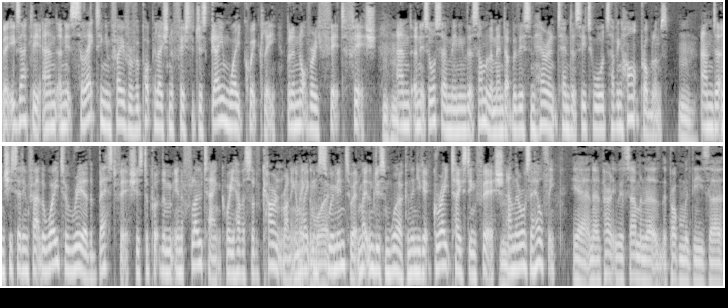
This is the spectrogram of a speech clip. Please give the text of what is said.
Exactly, and, and it's selecting in favour of a population of fish that just gain weight quickly but are not very fit fish. Mhm. And and it's also meaning that some of them end up with this inherent tendency towards having heart problems. Mm. And uh, and she said, in fact, the way to rear the best fish is to put them in a flow tank where you have a sort of current running and Make make, them them, swim into it and make them do some work, and then you get great tasting fish, Mm. and they're also healthy. Yeah, and apparently with salmon, uh, the problem with these uh,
